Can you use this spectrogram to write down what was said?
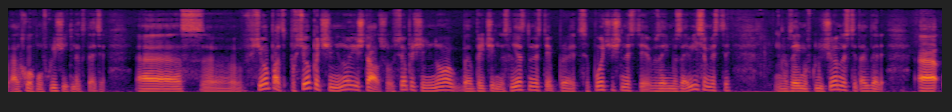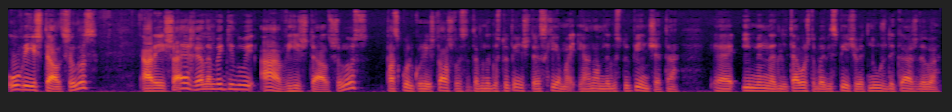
от хохму включительно, кстати, э, с, все, под, все подчинено Ишталшу, все подчинено э, причинно-следственности, цепочечности, взаимозависимости, взаимовключенности и так далее. Э, у Ишталшилус, а Рейшая Гелем Гилуй, а в Ишталшилус, поскольку Ишталшилус это многоступенчатая схема, и она многоступенчата э, именно для того, чтобы обеспечивать нужды каждого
